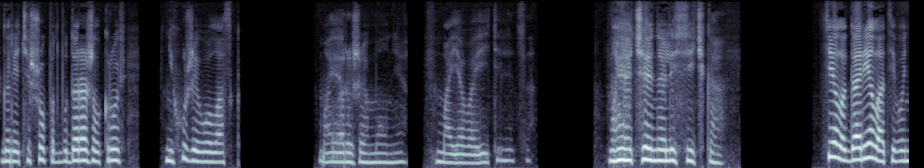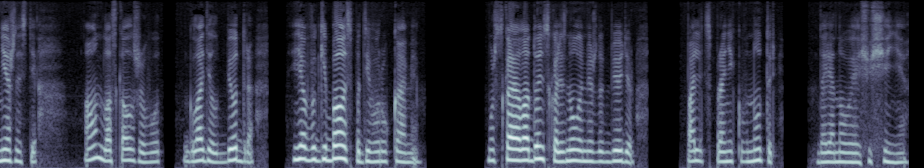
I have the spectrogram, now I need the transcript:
Горячий шепот будоражил кровь, не хуже его ласк. Моя рыжая молния, моя воительница, моя отчаянная лисичка. Тело горело от его нежности, а он ласкал живот, гладил бедра. Я выгибалась под его руками. Мужская ладонь скользнула между бедер, палец проник внутрь, даря новые ощущения.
